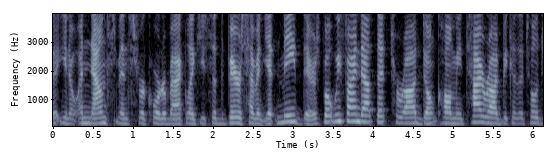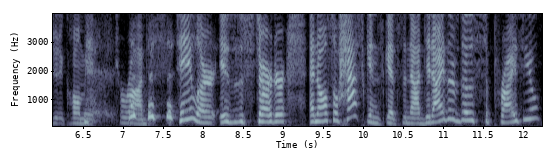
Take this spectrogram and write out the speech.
uh, you know, announcements for quarterback. Like you said, the Bears haven't yet made theirs, but we find out that Tyrod, don't call me Tyrod because I told you to call me it's Tyrod. Taylor is the starter, and also Haskins gets the nod. Did either of those surprise you?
